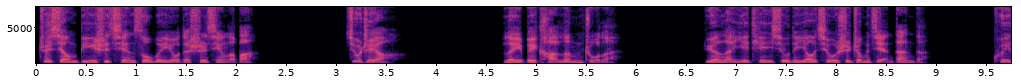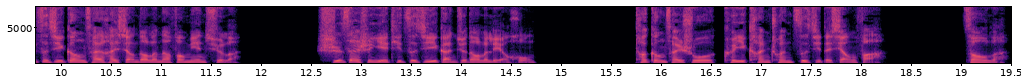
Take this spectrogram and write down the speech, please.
这想必是前所未有的事情了吧？就这样，蕾贝卡愣住了。原来叶天秀的要求是这么简单的，亏自己刚才还想到了那方面去了。实在是也替自己感觉到了脸红。他刚才说可以看穿自己的想法，糟了，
